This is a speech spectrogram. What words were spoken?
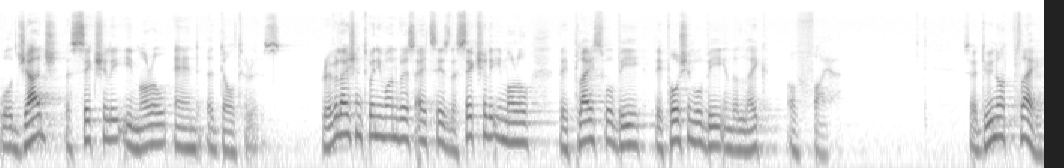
will judge the sexually immoral and adulterers. Revelation 21, verse 8 says, The sexually immoral, their place will be, their portion will be in the lake of fire. So do not play,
